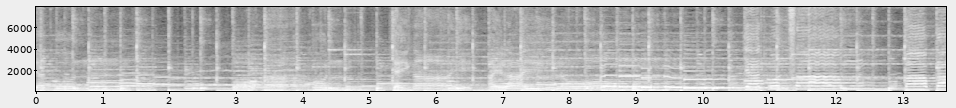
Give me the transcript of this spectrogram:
จะทน papá.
